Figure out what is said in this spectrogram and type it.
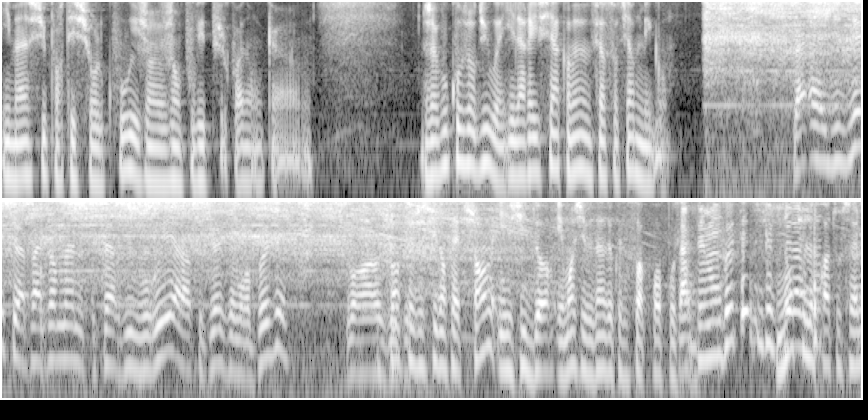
il m'a insupporté sur le coup et j'en, pouvais plus, quoi. Donc, euh, j'avoue qu'aujourd'hui, ouais, il a réussi à quand même me faire sortir de mes gonds. Bah eh, Didier, tu vas pas quand même faire du bruit alors que tu veux que je vais me reposer. Bon, Je pense que je suis dans cette chambre et j'y dors. Et moi, j'ai besoin de que ça soit propre aussi. Bah fais mon côté parce que tu Non, tu le feras tout seul.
